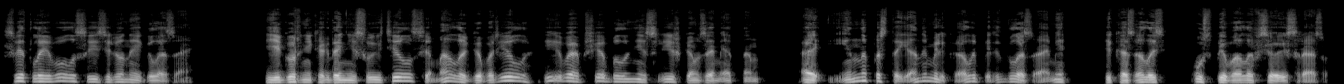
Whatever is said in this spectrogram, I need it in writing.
светлые волосы и зеленые глаза. Егор никогда не суетился, мало говорил и вообще был не слишком заметным, а Инна постоянно мелькала перед глазами и, казалось, успевала все и сразу.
